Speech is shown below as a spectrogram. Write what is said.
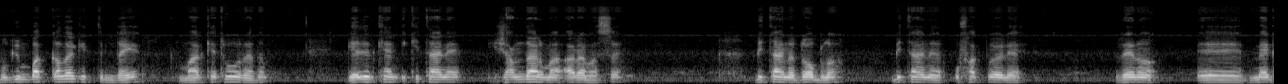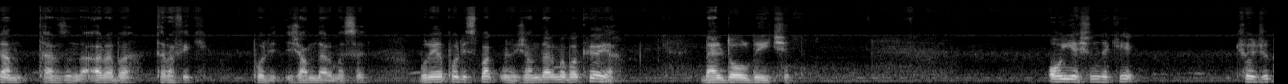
Bugün bakkala gittim dayı. Markete uğradım. Gelirken iki tane jandarma arabası, bir tane Doblo, bir tane ufak böyle Renault e, Megane tarzında araba, trafik poli, jandarması. Buraya polis bakmıyor, jandarma bakıyor ya, belde olduğu için. 10 yaşındaki çocuk,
